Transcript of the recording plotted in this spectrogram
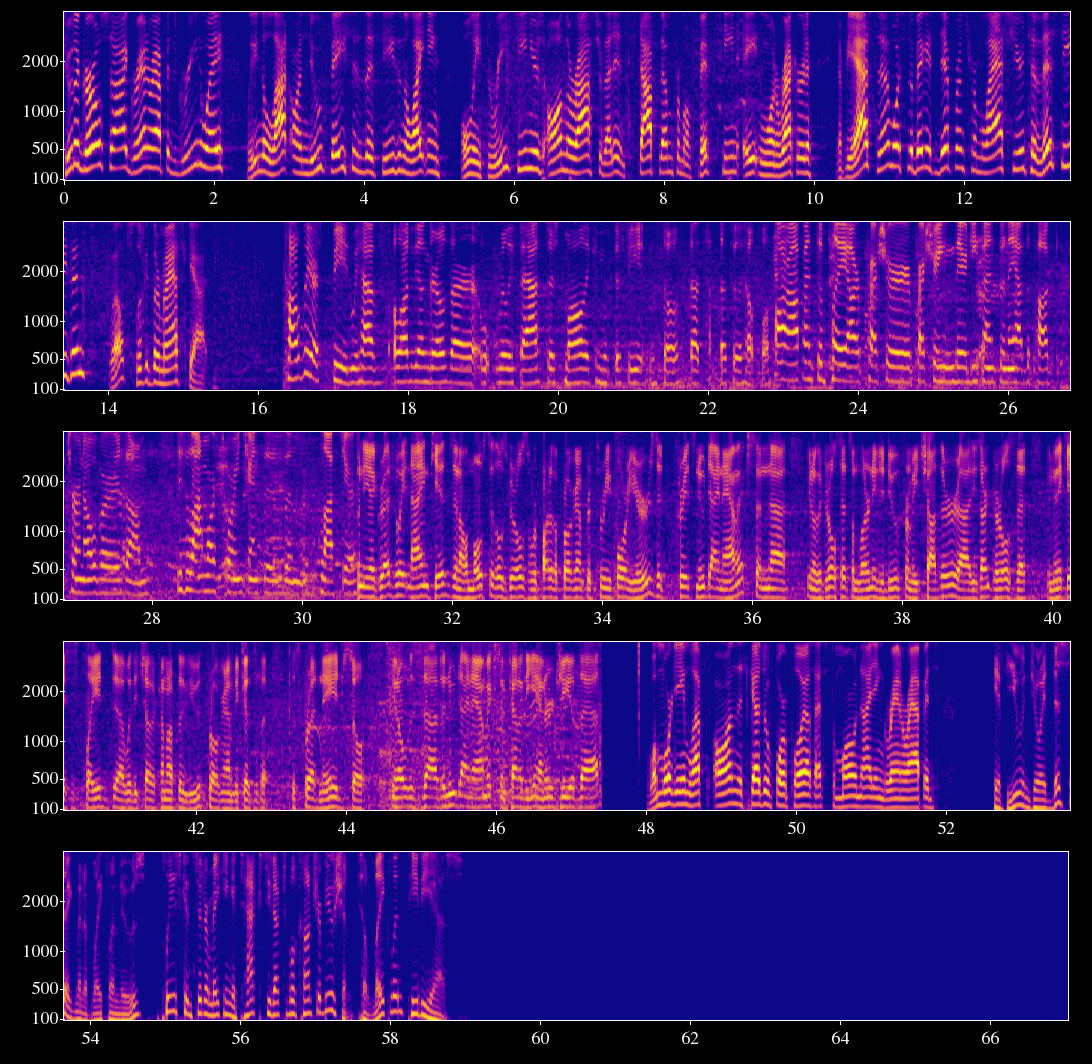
To the girls' side, Grand Rapids Greenway leaned a lot on new faces this season. The Lightning only three seniors on the roster. That didn't stop them from a 15-8-1 record. And if you ask them what's the biggest difference from last year to this season, well, just look at their mascot. Probably our speed. We have a lot of the young girls are really fast. They're small. They can move their feet, and so that's that's really helpful. Our offensive play, our pressure, pressuring their defense when they have the puck, turnovers, um, just a lot more scoring chances than last year. When you graduate nine kids, and most of those girls were part of the program for three, four years, it creates new dynamics, and uh, you know the girls had some learning to do from each other. Uh, these aren't girls that, in many cases, played uh, with each other coming up to the youth program because of the, the spread in age. So, you know, it was uh, the new dynamics and kind of the energy of that. One more game left on the schedule for playoffs. That's tomorrow night in Grand Rapids. If you enjoyed this segment of Lakeland News, please consider making a tax-deductible contribution to Lakeland PBS.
